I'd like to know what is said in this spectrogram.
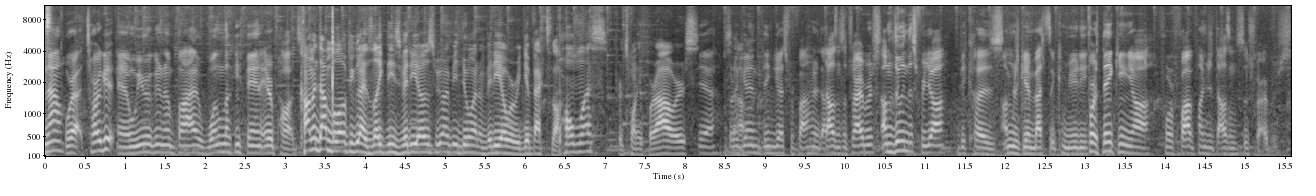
So now we're at Target and we are gonna buy one lucky fan AirPods. Comment down below if you guys like these videos. We might be doing a video where we give back to the homeless for 24 hours. Yeah, but So- again, thank you guys for 500,000 subscribers. I'm doing this for y'all because I'm just giving back to the community for thanking y'all for 500,000 subscribers.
